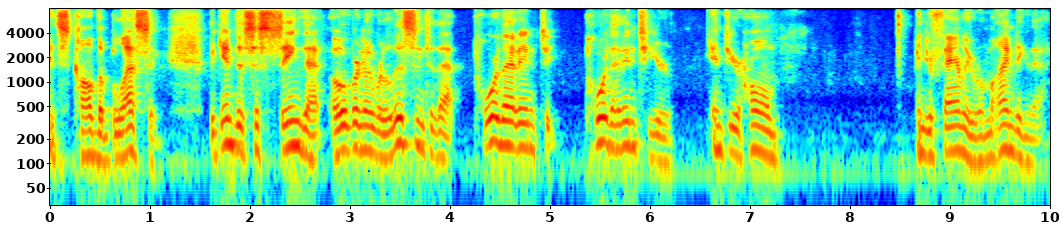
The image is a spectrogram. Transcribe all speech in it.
It's called The Blessing. Begin to just sing that over and over. Listen to that. Pour that into pour that into your into your home and your family reminding that.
